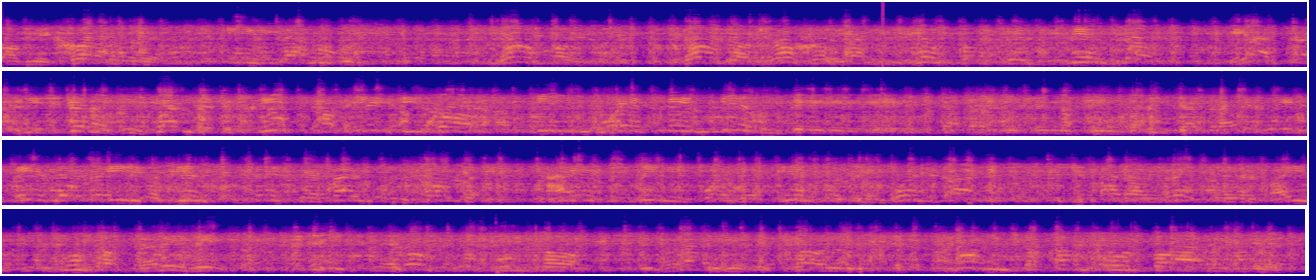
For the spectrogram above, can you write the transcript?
lo mejor en la luz. Somos todos rojos, transmisión con sentimiento, la transmisión oficial del Club Atlético Independiente. Se nos sintoniza a través de PDRI 213 Radio El Sol, AM 1450 y para el resto del país y el mundo a través de www.radiodesol.com.ar.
